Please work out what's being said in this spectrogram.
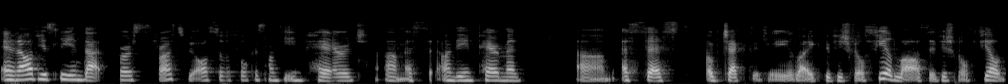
And obviously in that first thrust, we also focus on the impaired, um, on the impairment um, assessed objectively, like the visual field loss, the visual field,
